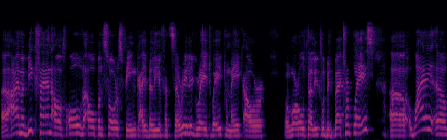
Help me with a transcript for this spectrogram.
uh, I'm a big fan of all the open source thing. I believe it's a really great way to make our world a little bit better place. Uh, why uh,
